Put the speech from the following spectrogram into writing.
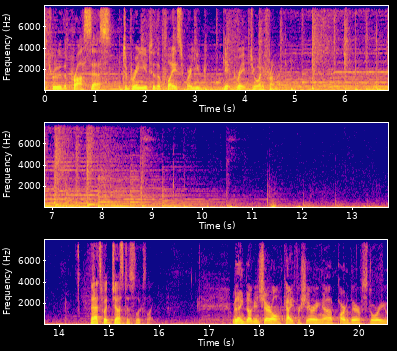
through the process to bring you to the place where you get great joy from it. That's what justice looks like. We thank Doug and Cheryl Kite for sharing uh, part of their story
